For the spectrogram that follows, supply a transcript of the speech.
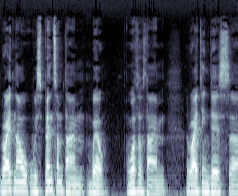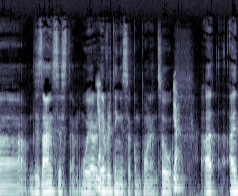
right now we spend some time, well, a lot of time writing this uh, design system where yeah. everything is a component. So yeah. I, I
